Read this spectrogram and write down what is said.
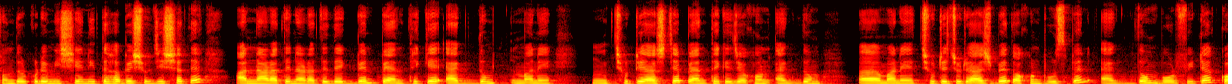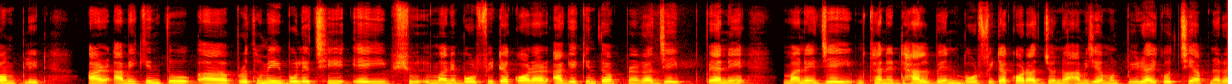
সুন্দর করে মিশিয়ে নিতে হবে সুজির সাথে। আর নাড়াতে নাড়াতে দেখবেন প্যান থেকে একদম মানে ছুটে আসছে। প্যান থেকে যখন একদম মানে ছুটে ছুটে আসবে তখন বুঝবেন একদম বরফিটা কমপ্লিট। আর আমি কিন্তু প্রথমেই বলেছি এই মানে বরফিটা করার আগে কিন্তু আপনারা যেই প্যানে মানে যেইখানে ঢালবেন বরফিটা করার জন্য, আমি যেমন পিড়াই করছি, আপনারা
